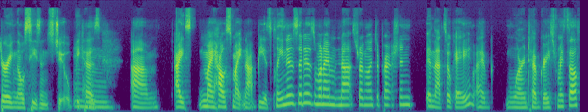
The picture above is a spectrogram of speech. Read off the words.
during those seasons too, because Mhm. um i my house might not be as clean as it is when i'm not struggling with depression and that's okay i've learned to have grace for myself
